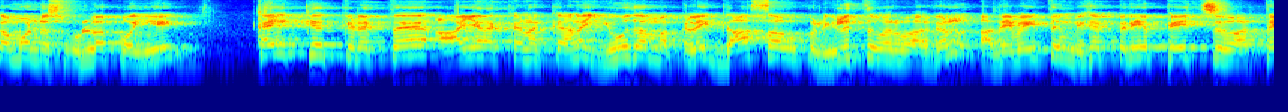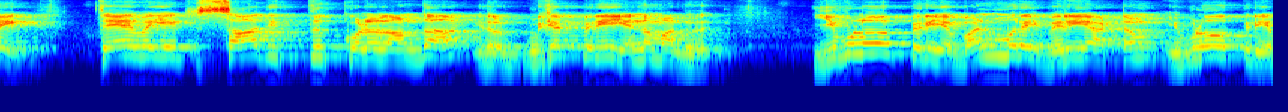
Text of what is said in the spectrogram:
கமாண்டர்ஸ் உள்ள போய் கைக்கு கிடைத்த ஆயிரக்கணக்கான யூத மக்களை காசாவுக்குள் இழுத்து வருவார்கள். அதை வைத்து மிகப்பெரிய பேச்சுவார்த்தை தேவையை சாதித்து கொள்ளலாம் தான் இதில் மிகப்பெரிய எண்ணமாக இருந்தது. இவ்வளோ பெரிய வன்முறை வெறியாட்டம் இவ்வளோ பெரிய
